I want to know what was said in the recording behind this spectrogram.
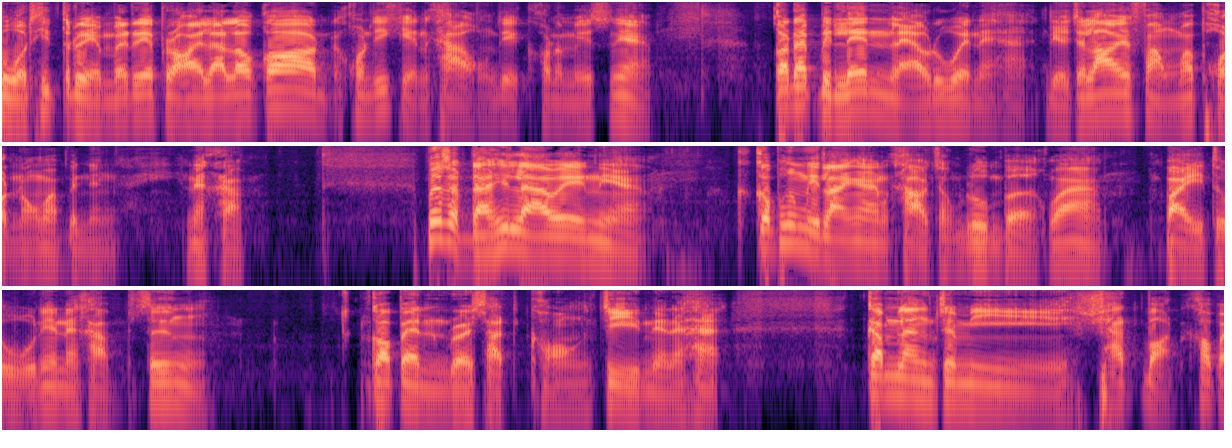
ตัวที่เตรียมไว้เรียบร้อยแล้ว แล้วก็คนที่เขียนข่าวของ The Economist เนี่ย ก็ได้ไปเล่นแล้วด้วยนะฮะเดี๋ยวจะเล่าให้ฟังว่าผลออกมาเป็นยังไงนะครับ เมื่อสัปดาห์ที่แล้วเองเนี่ยก็เพิ่งมีรายงานข่าวจาก Bloomberg ว่าไปถูเนี่ยนะครับ ซึ่งก็เป็นบริษัทของจีนเนี่ยนะฮะกำลังจะมีแชทบอทเข้าไป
